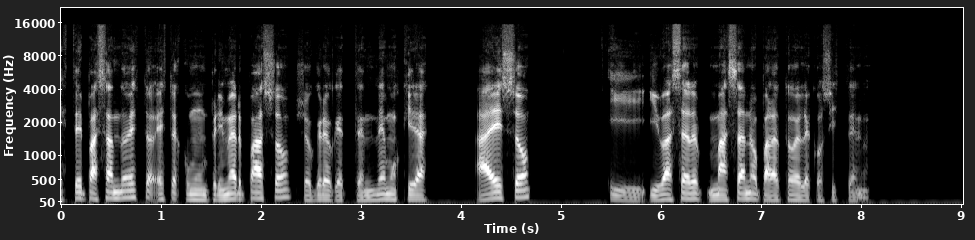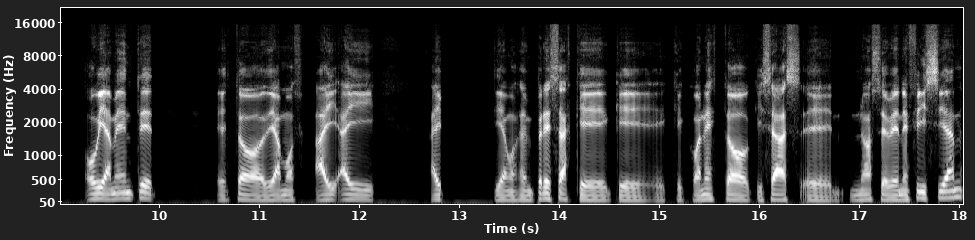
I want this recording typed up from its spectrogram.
esté pasando esto, esto es como un primer paso, yo creo que tendremos que ir a, eso y, va a ser más sano para todo el ecosistema. Obviamente, esto, digamos, hay, hay, hay digamos, empresas que, con esto quizás eh, no se benefician,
